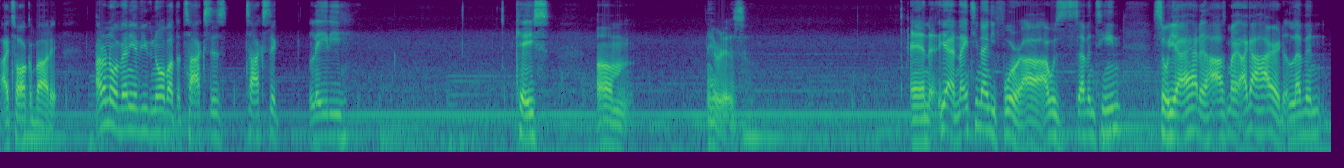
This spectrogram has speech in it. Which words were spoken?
I talk about it. I don't know if any of you know about the toxic toxic lady case. Um, here it is. And yeah, 1994. Uh, I was 17, so yeah, I had a. My I got hired 11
